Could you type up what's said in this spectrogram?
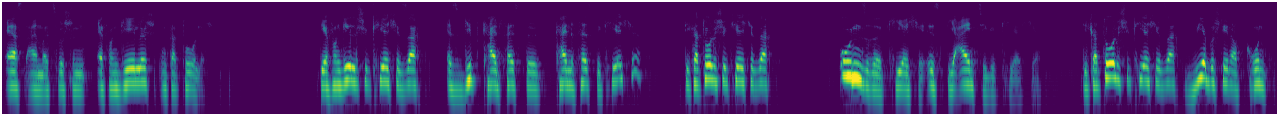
erst einmal zwischen evangelisch und katholisch. Die evangelische Kirche sagt, es gibt kein feste, keine feste Kirche. Die katholische Kirche sagt, unsere Kirche ist die einzige Kirche. Die katholische Kirche sagt, wir bestehen aufgrund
